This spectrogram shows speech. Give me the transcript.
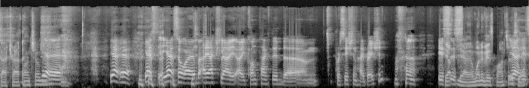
that triathlon show. Maybe? Yeah, yeah, yeah, yes, yeah. So I, I actually I, I contacted um, Precision Hydration. is, yep, is, yeah, one of his sponsors. Yeah, yeah.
